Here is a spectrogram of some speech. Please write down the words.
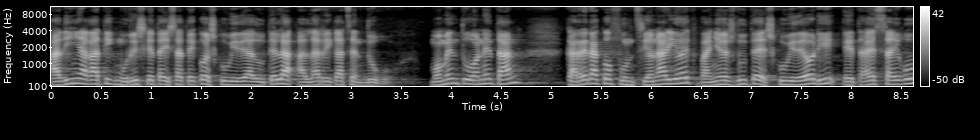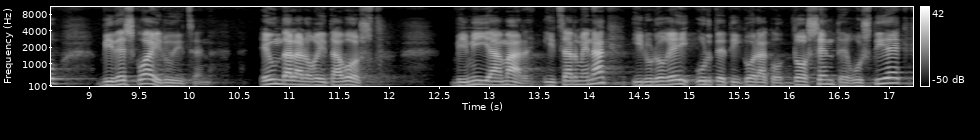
adinagatik murrizketa izateko eskubidea dutela aldarrikatzen dugu. Momentu honetan, karrerako funtzionarioek baino ez dute eskubide hori eta ez zaigu bidezkoa iruditzen. Egun dalaro gehieta bost, 2000 amar hitzarmenak irurogei urtetik gorako dosente guztiek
